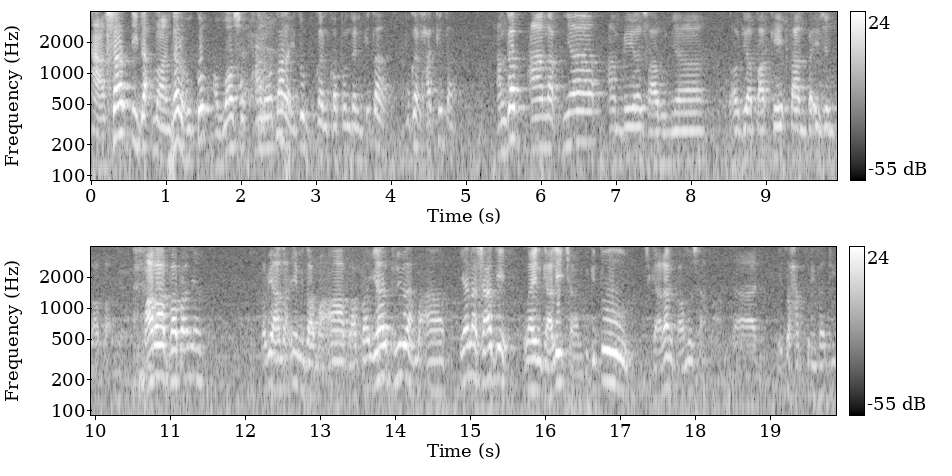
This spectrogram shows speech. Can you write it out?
Asal tidak melanggar hukum Allah Subhanahu wa taala itu bukan kompeten kita, bukan hak kita. Anggap anaknya ambil sarungnya, lalu dia pakai tanpa izin bapaknya. Marah bapaknya. Tapi anaknya minta maaf, apa? Ya berilah maaf. Ya nasihati. Lain kali jangan begitu. Sekarang kamu sama Itu hak pribadi.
